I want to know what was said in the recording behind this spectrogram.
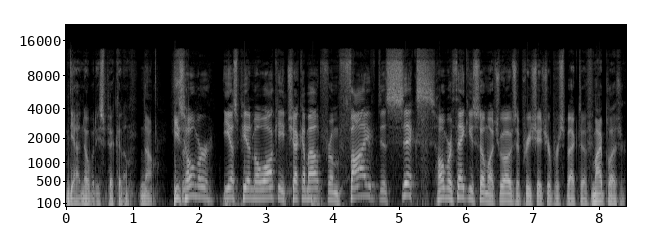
Yeah, nobody's picking them. No. He's Homer, ESPN Milwaukee. Check him out from 5 to 6. Homer, thank you so much. We always appreciate your perspective. My pleasure.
